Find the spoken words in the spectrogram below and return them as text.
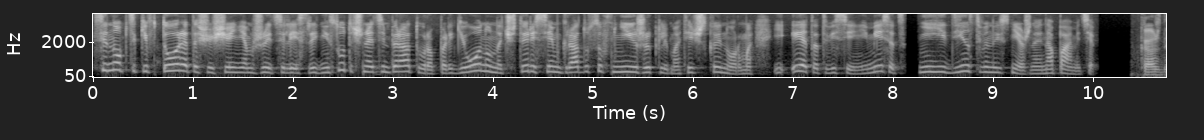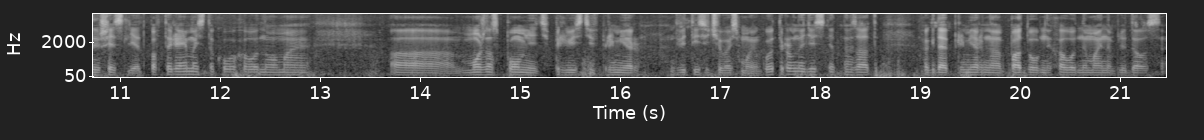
Синоптики вторят ощущениям жителей. Среднесуточная температура по региону на 4-7 градусов ниже климатической нормы. И этот весенний месяц не единственный снежный на памяти. Каждые 6 лет повторяемость такого холодного мая. А, можно вспомнить, привести в пример 2008 год, ровно 10 лет назад, когда примерно подобный холодный май наблюдался.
